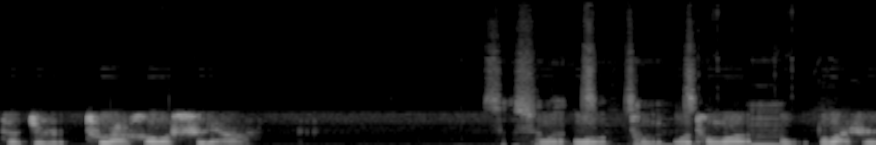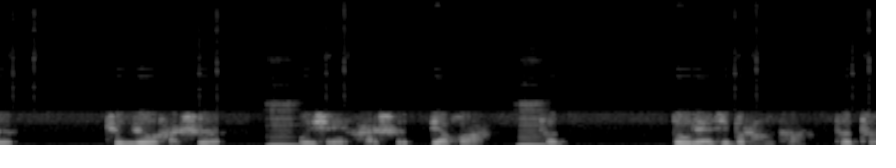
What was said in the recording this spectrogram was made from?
她就是突然和我失联我我通我通过嗯。不不管是 QQ 还是嗯微信还是电话，嗯他都联系不上他，他他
